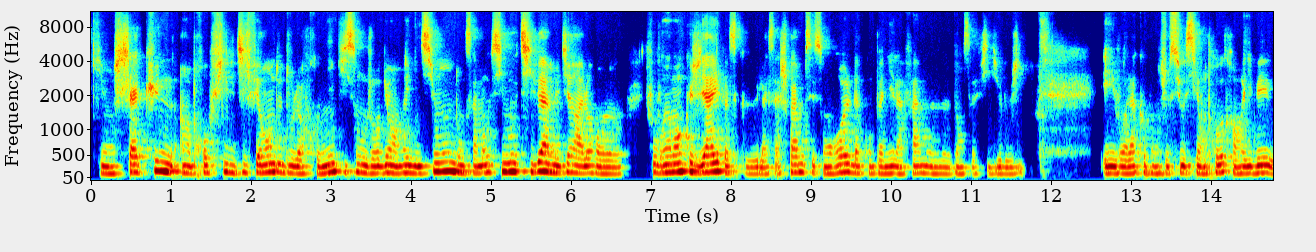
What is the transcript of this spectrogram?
qui ont chacune un profil différent de douleurs chroniques qui sont aujourd'hui en rémission. Donc, ça m'a aussi motivée à me dire alors il faut vraiment que j'y aille parce que la sage-femme, c'est son rôle d'accompagner la femme euh, dans sa physiologie. Et voilà comment je suis aussi, entre autres, arrivée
